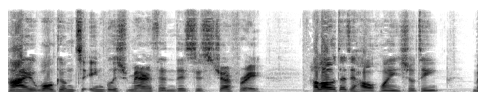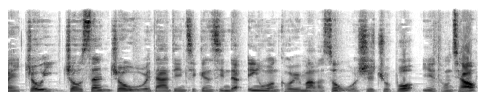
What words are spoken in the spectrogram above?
Hi, welcome to English Marathon. This is Jeffrey. Hello，大家好，欢迎收听每周一、周三、周五为大家定期更新的英文口语马拉松。我是主播叶童桥，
